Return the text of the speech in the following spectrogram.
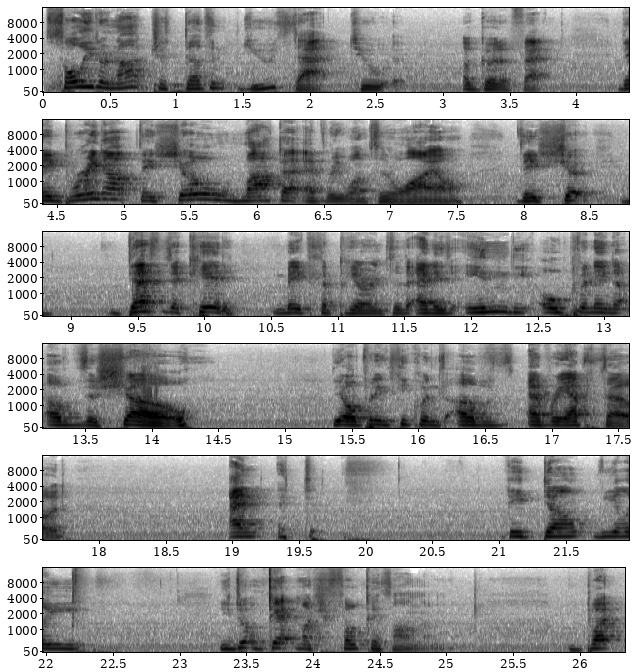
Soul Eater Not just doesn't use that to a good effect. They bring up, they show Maka every once in a while. They show Death the Kid makes appearances and is in the opening of the show, the opening sequence of every episode, and it, they don't really, you don't get much focus on them. But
